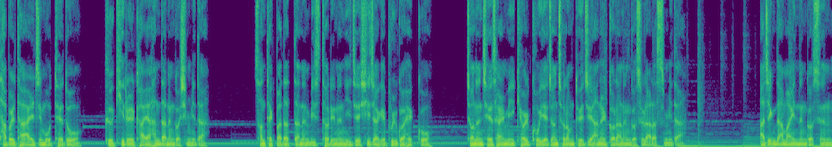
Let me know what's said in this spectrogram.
답을 다 알지 못해도 그 길을 가야 한다는 것입니다. 선택받았다는 미스터리는 이제 시작에 불과했고, 저는 제 삶이 결코 예전처럼 되지 않을 거라는 것을 알았습니다. 아직 남아있는 것은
